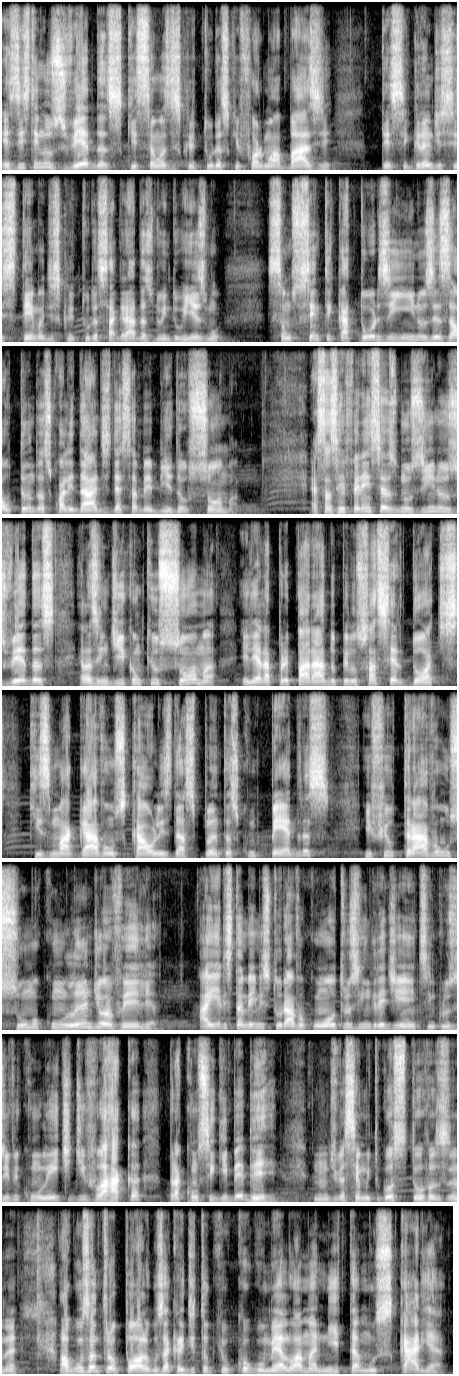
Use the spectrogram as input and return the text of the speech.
Existem nos Vedas, que são as escrituras que formam a base desse grande sistema de escrituras sagradas do hinduísmo, são 114 hinos exaltando as qualidades dessa bebida, o soma. Essas referências nos hinos Vedas, elas indicam que o soma, ele era preparado pelos sacerdotes, que esmagavam os caules das plantas com pedras e filtravam o sumo com lã de ovelha. Aí eles também misturavam com outros ingredientes, inclusive com leite de vaca para conseguir beber. Não devia ser muito gostoso, né? Alguns antropólogos acreditam que o cogumelo Amanita muscaria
